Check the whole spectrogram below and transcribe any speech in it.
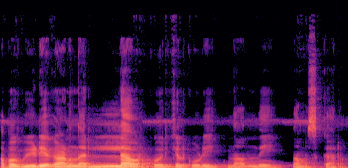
അപ്പോൾ വീഡിയോ കാണുന്ന എല്ലാവർക്കും ഒരിക്കൽ കൂടി നന്ദി നമസ്കാരം.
